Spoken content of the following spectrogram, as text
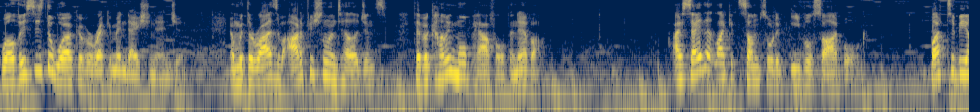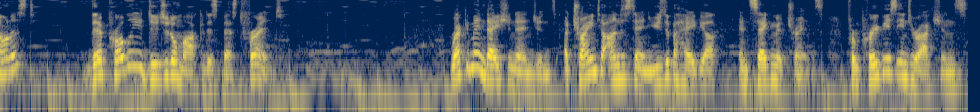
Well, this is the work of a recommendation engine, and with the rise of artificial intelligence, they're becoming more powerful than ever. I say that like it's some sort of evil cyborg. But to be honest, they're probably a digital marketer's best friend. Recommendation engines are trained to understand user behavior and segment trends from previous interactions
